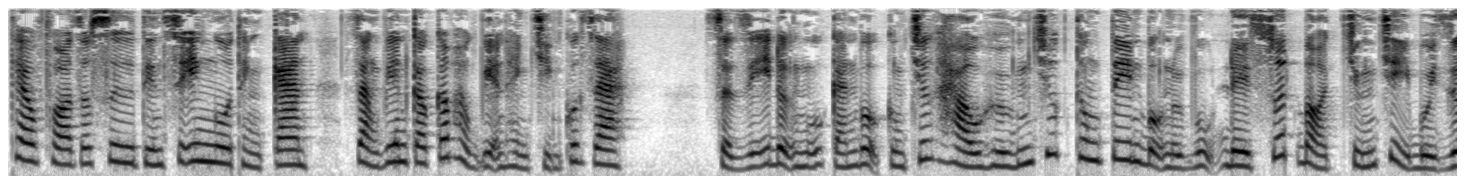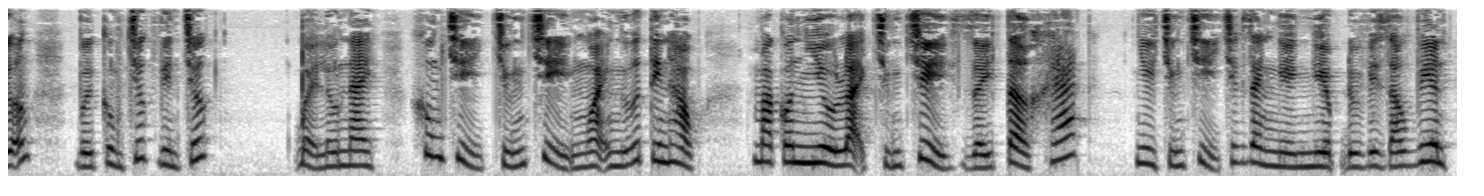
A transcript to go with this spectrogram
Theo Phó Giáo sư Tiến sĩ Ngô Thành Can, giảng viên cao cấp Học viện Hành chính Quốc gia, sở dĩ đội ngũ cán bộ công chức hào hứng trước thông tin Bộ Nội vụ đề xuất bỏ chứng chỉ bồi dưỡng với công chức viên chức. Bởi lâu nay, không chỉ chứng chỉ ngoại ngữ tin học mà còn nhiều loại chứng chỉ giấy tờ khác như chứng chỉ chức danh nghề nghiệp đối với giáo viên –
